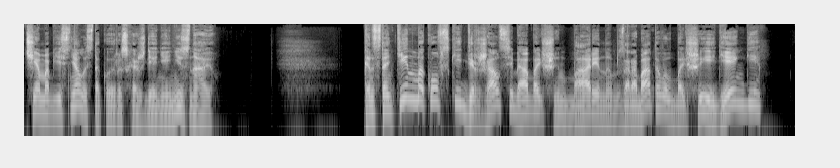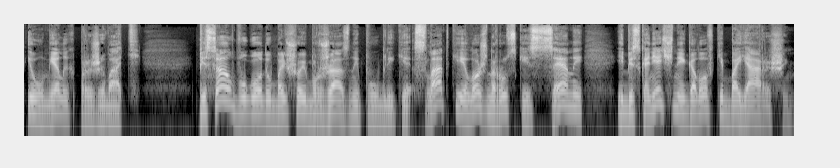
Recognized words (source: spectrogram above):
Чем объяснялось такое расхождение, не знаю. Константин Маковский держал себя большим барином, зарабатывал большие деньги и умел их проживать — Писал в угоду большой буржуазной публике сладкие ложно-русские сцены и бесконечные головки боярышень.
